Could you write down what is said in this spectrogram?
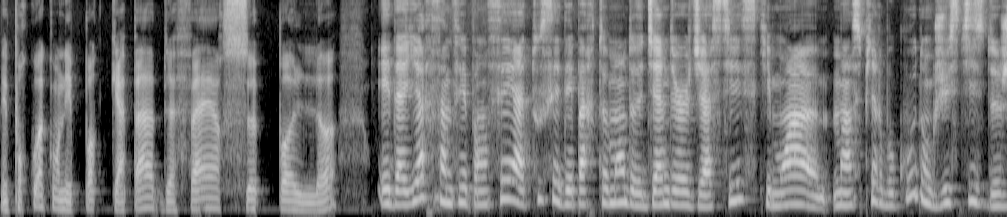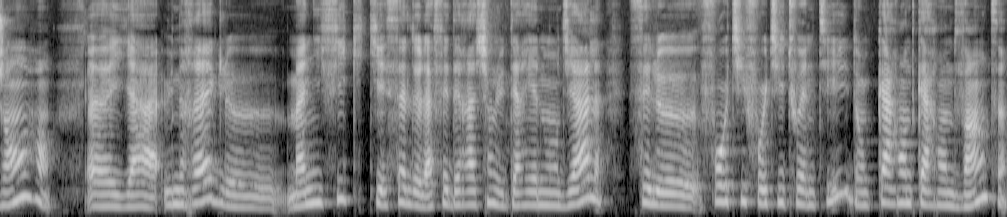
mais pourquoi qu'on n'est pas capable de faire ce pas là. Et d'ailleurs, ça me fait penser à tous ces départements de gender justice qui, moi, euh, m'inspirent beaucoup. Donc, justice de genre. Euh, il y a une règle magnifique qui est celle de la Fédération luthérienne mondiale. C'est le 40-40-20, donc 40-40-20.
